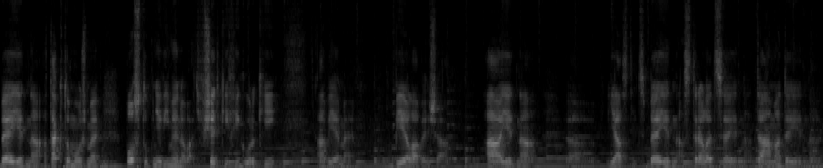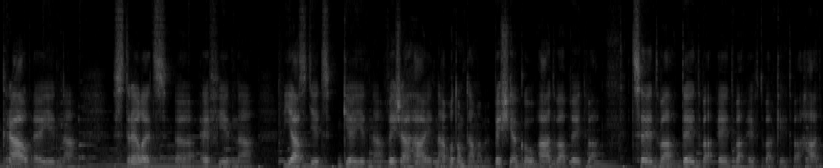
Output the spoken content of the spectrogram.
B1 a takto môžeme postupne vymenovať všetky figurky a vieme biela väža A1, jazdec B1, strelec C1, dáma D1, král E1, strelec e, F1, jazdec G1, väža H1 a potom tam máme pešiakov A2, B2, C2, D2, E2, F2, G2, H2.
